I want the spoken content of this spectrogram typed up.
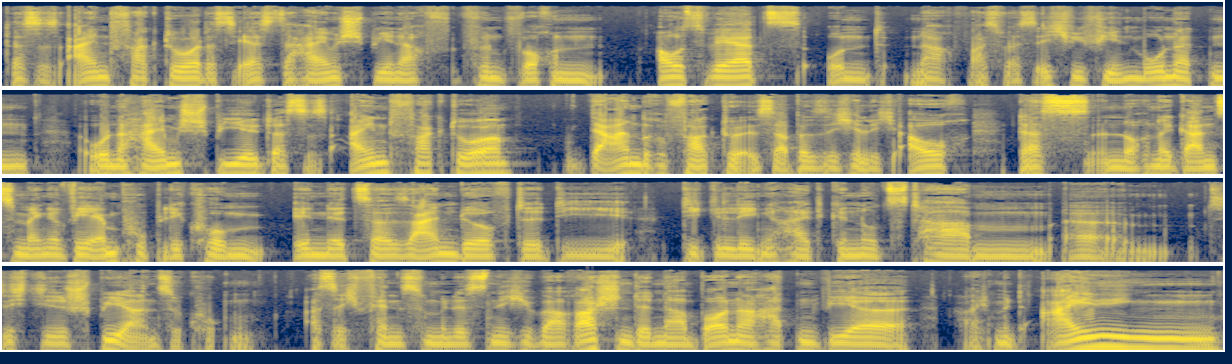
Das ist ein Faktor. Das erste Heimspiel nach fünf Wochen auswärts und nach was weiß ich wie vielen Monaten ohne Heimspiel. Das ist ein Faktor. Der andere Faktor ist aber sicherlich auch, dass noch eine ganze Menge WM-Publikum in Nizza sein dürfte, die die Gelegenheit genutzt haben, äh, sich dieses Spiel anzugucken. Also ich fände es zumindest nicht überraschend. In Narbonne hatten wir, habe ich mit einigen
